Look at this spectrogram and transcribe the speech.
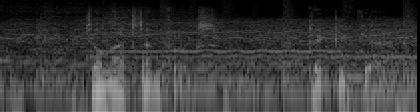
Till next time, folks. Take good care.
